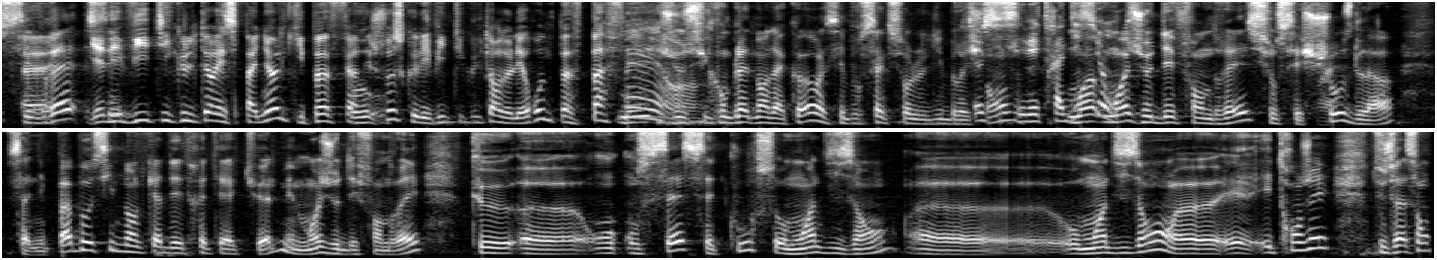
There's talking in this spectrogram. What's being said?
c'est euh, vrai. Il y a des viticulteurs espagnols qui peuvent faire des oh. choses que les viticulteurs de l'Hérault ne peuvent pas faire. je suis complètement d'accord, et c'est pour ça que sur le libre-échange. Moi, moi, je défendrai sur ces choses-là, ça n'est pas possible dans le cadre des traités actuels, mais moi, je défendrai que euh, on, cesse cette course au moins 10 ans, euh, au moins 10 ans euh, étrangers. De toute façon,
